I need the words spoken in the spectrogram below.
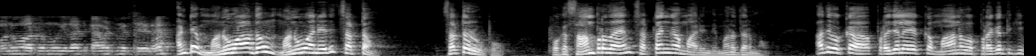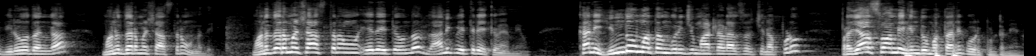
మనువాదము ఇలాంటి కామెంట్స్ మీరు చేయరా? అంటే మనువాదం మను అనేది చట్టం చట్టరూపం. ఒక సాంప్రదాయం చట్టంగా మారింది మనుధర్మం. అది ఒక ప్రజల యొక్క మానవ ప్రగతికి విరోధంగా మనుధర్మశాస్త్రం ఉన్నది. మనుధర్మశాస్త్రం ఏదైతే ఉందో దానికి వ్యతిరేకమే మేము. కానీ హిందూ మతం గురించి మాట్లాడాల్సి వచ్చినప్పుడు ప్రజాస్వామ్య హిందూ మతాన్ని కోరుకుంటా నేను.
